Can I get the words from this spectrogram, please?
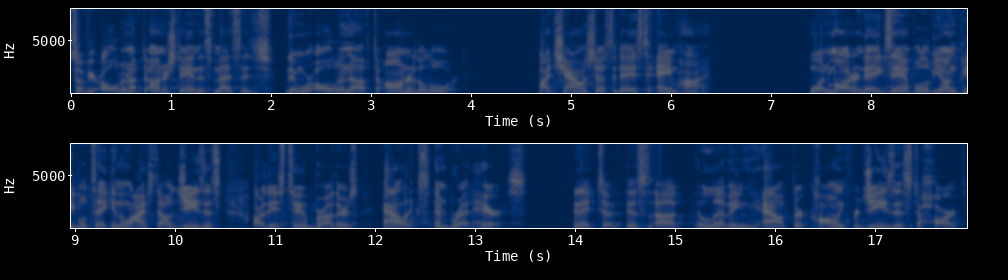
So if you're old enough to understand this message, then we're old enough to honor the Lord. My challenge to us today is to aim high. One modern day example of young people taking the lifestyle of Jesus are these two brothers, Alex and Brett Harris. And they took this uh, living out their calling for Jesus to heart.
